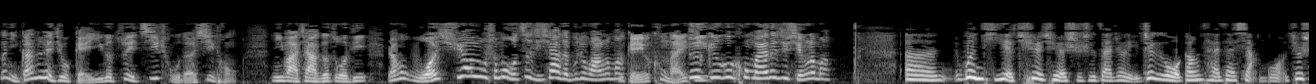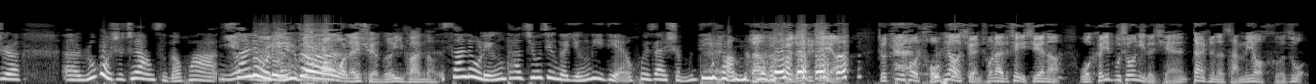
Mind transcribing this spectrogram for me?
那你干脆就给一个最基础的系统，你把价格做低，然后我需要用什么我自己下载不就完了吗？就给一个空白对，给个空白的就行了吗？呃，问题也确确实实在这里。这个我刚才在想过，就是，呃，如果是这样子的话，你三六零你为什么帮我来选择一番呢？三六零它究竟的盈利点会在什么地方呢？但我觉得是这样，就最后投票选出来的这些呢，我可以不收你的钱，但是呢，咱们要合作。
